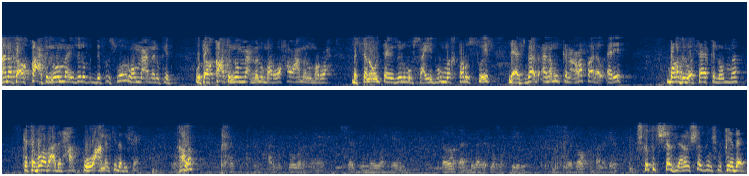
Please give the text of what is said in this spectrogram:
أنا توقعت ان هم ينزلوا في الدفرسوار وهم عملوا كده وتوقعت ان هم يعملوا مروحة وعملوا مروحة بس أنا قلت هينزلوا بورسعيد هم اختاروا السويس لأسباب أنا ممكن اعرفها لو قريت بعض الوثائق اللي هم كتبوها بعد الحرب وهو عمل كده بالفعل. خلاص؟ اكتوبر الشاذلي ان هو كان توغل بمدى 12 كيلو ويتوقف على كده مش خطة الشاذلي أنا الشاذلي مش مقيادات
